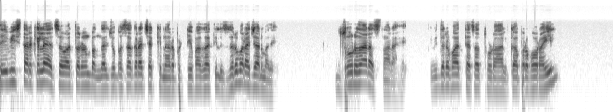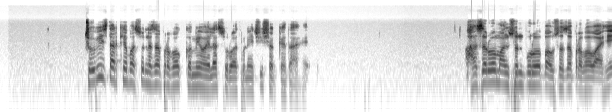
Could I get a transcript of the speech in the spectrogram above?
तेवीस तारखेला याचं वातावरण बंगालच्या उपसागराच्या किनारपट्टी भागातील सर्व राज्यांमध्ये जोरदार असणार आहे. विदर्भात त्याचा थोडा हलका प्रभाव राहील. चोवीस तारखेपासून याचा प्रभाव कमी व्हायला सुरुवात होण्याची शक्यता आहे. हा सर्व मान्सूनपूर्व पावसाचा प्रभाव आहे.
